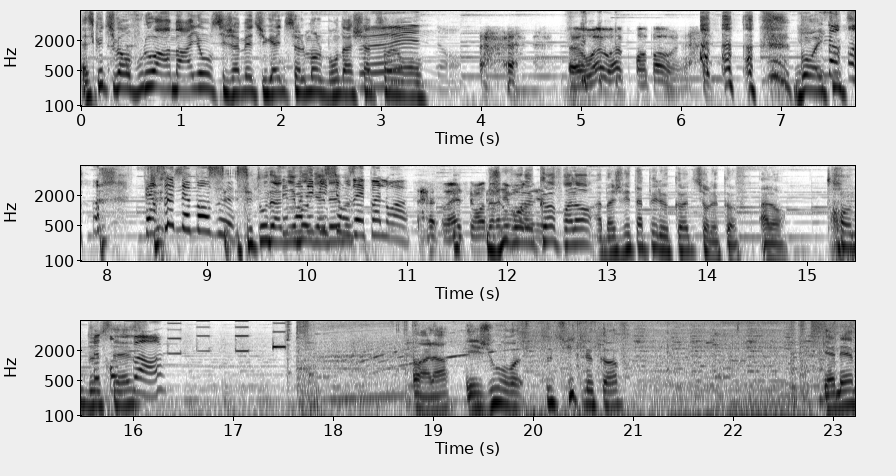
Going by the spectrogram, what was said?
Est-ce que tu vas en vouloir à Marion si jamais tu gagnes seulement le bon d'achat de 100 Ouais, euros non. Euh, ouais, ouais, pourquoi pas, ouais. Bon, écoute, Personne ne m'en veut. c'est c'est ton C'est dernier mon mot, émission, Ganem vous n'avez pas le droit. Ouais, c'est mon dernier J'ouvre mot, le allez. coffre alors Ah bah je vais taper le code sur le coffre. Alors, Ne 32 trompe 16. pas. Hein. Voilà, et j'ouvre tout de suite le coffre. Ganem.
